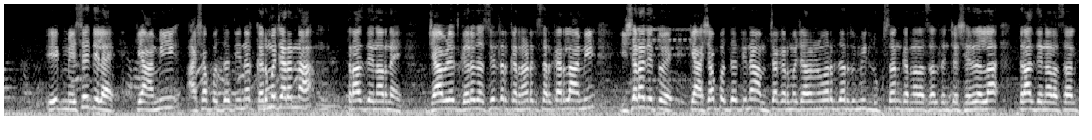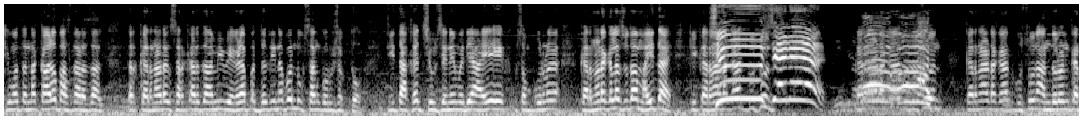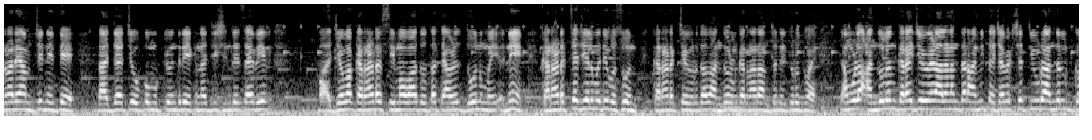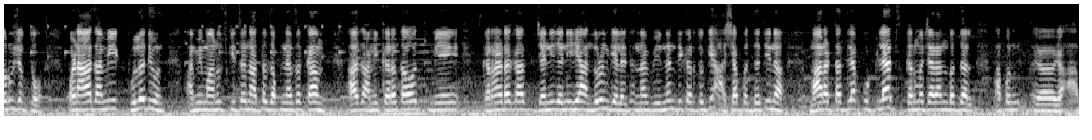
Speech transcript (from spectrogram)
एक मेसेज दिलाय की आम्ही अशा पद्धतीनं कर्मचाऱ्यांना त्रास देणार नाही. ज्या वेळेस गरज असेल तर कर्नाटक सरकारला आम्ही इशारा देतोय की अशा पद्धतीनं आमच्या कर्मचाऱ्यांवर जर तुम्ही नुकसान करणार असाल त्यांच्या शरीराला त्रास देणार असाल किंवा त्यांना काळं पासणार असाल तर कर्नाटक सरकारचं आम्ही वेगळ्या पद्धतीनं पण नुकसान करू शकतो. ती ताकद शिवसेनेमध्ये आहे हे संपूर्ण कर्नाटकाला सुद्धा माहीत आहे की कर्नाटकात कर्नाटकात कर्नाटकात घुसून आंदोलन करणारे आमचे नेते राज्याचे उपमुख्यमंत्री एकनाथजी शिंदे साहेब हे जेव्हा कर्नाटक सीमावाद होता त्यावेळेस दोन महिने कर्नाटकच्या जेलमध्ये बसून कर्नाटकच्या विरोधात आंदोलन करणारं आमचं नेतृत्व आहे. त्यामुळं आंदोलन करायची वेळ आल्यानंतर आम्ही त्याच्यापेक्षा तीव्र आंदोलन करू शकतो. पण आज आम्ही फुलं देऊन आम्ही माणुसकीचं नातं जपण्याचं काम आज आम्ही करत आहोत. मी कर्नाटकात ज्यांनी ज्यांनी हे आंदोलन केलं त्यांना विनंती करतो की अशा पद्धतीनं महाराष्ट्रातल्या कुठल्याच कर्मचाऱ्यांबद्दल आपण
